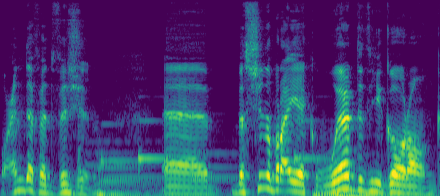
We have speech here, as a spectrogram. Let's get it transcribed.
وعنده فد vision آه بس شنو برأيك؟ where did he go wrong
